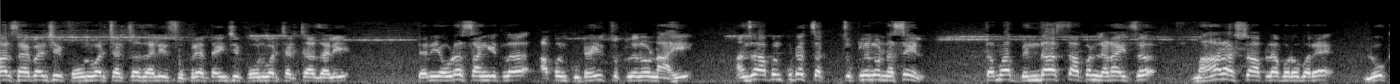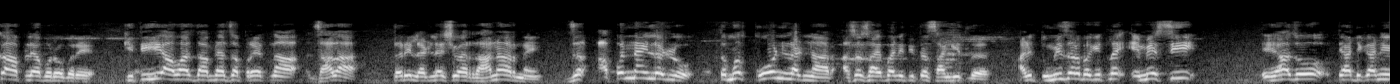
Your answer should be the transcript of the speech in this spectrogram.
पवार साहेबांची फोनवर चर्चा झाली सुप्रियाताईंची फोनवर चर्चा झाली. त्यांनी एवढंच सांगितलं आपण कुठेही चुकलेलो नाही. आणि जर आपण कुठं चक- चुकलेलो नसेल तर मग बिंदास्त आपण लढायचं. महाराष्ट्र आपल्या बरोबर आहे लोक आपल्या बरोबर आहे. कितीही आवाज दाबण्याचा प्रयत्न झाला तरी लढल्याशिवाय राहणार नाही. जर आपण नाही लढलो तर मग कोण लढणार असं साहेबांनी तिथं सांगितलं. आणि तुम्ही जर बघितलं एम एस सी ह्या जो त्या ठिकाणी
